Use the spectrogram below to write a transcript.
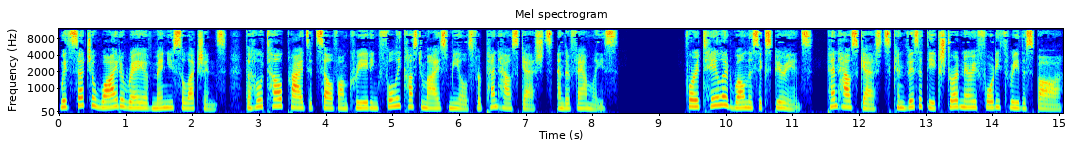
With such a wide array of menu selections, the hotel prides itself on creating fully customized meals for penthouse guests and their families. For a tailored wellness experience, penthouse guests can visit the extraordinary 43 The Spa,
